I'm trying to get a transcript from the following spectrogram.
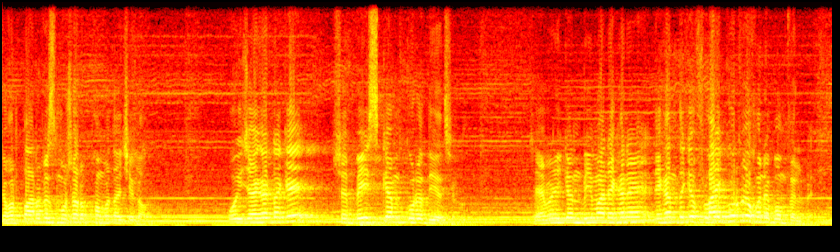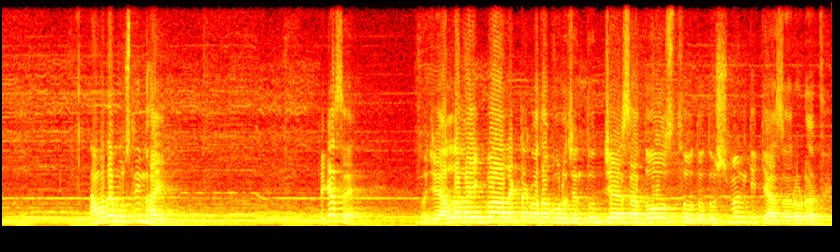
যখন পারভেজ মোশারফ ক্ষমতায় ছিল। ওই জায়গাটাকে সে বেস ক্যাম্প করে দিয়েছিল। যে আমেরিকান বিমান এখানে, এখান থেকে ফ্লাই করবে, ওখানে বোম ফেলবে। আমাদের মুসলিম ভাই ঠিক আছে? ওই যে আল্লামা ইকবাল একটা কথা বলেছেন তুজ্জা এসা দোস্ত তো দুশ্মন কি জরুরত? है?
